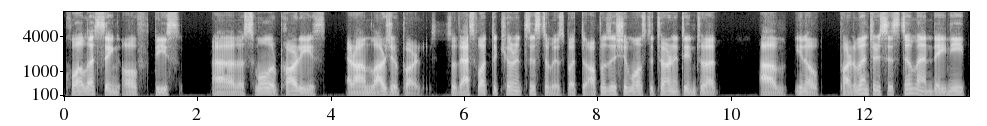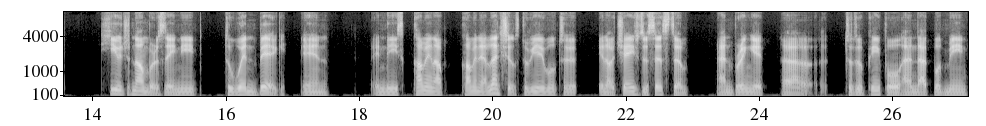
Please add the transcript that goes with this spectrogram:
coalescing of these uh, smaller parties around larger parties. So that's what the current system is. But the opposition wants to turn it into a, um, you know, parliamentary system, and they need huge numbers. They need to win big in in these coming up coming elections to be able to you know change the system and bring it uh, to the people, and that would mean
